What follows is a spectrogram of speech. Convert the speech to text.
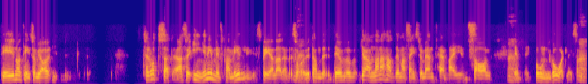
det är ju någonting som jag Trots att alltså, ingen i min familj spelar eller så mm. utan det, det, grannarna hade massa instrument hemma i en sal, mm. ett bondgård liksom. Mm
